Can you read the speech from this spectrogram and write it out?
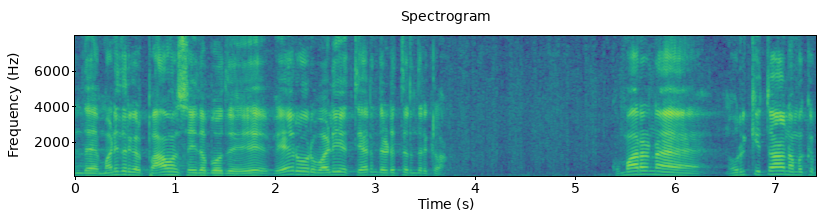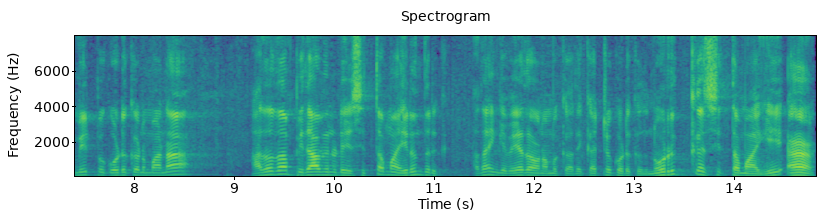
இந்த மனிதர்கள் பாவம் செய்தபோது வேறொரு வழியை தேர்ந்தெடுத்திருந்திருக்கலாம். குமாரனை நொறுக்கித்தான் நமக்கு மீட்பு கொடுக்கணுமானா அதை தான் பிதாவினுடைய சித்தமாக இருந்திருக்கு. அதான் இங்கே வேதம் நமக்கு அதை கற்றுக் கொடுக்குது. நொறுக்க சித்தமாகி ஆ.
